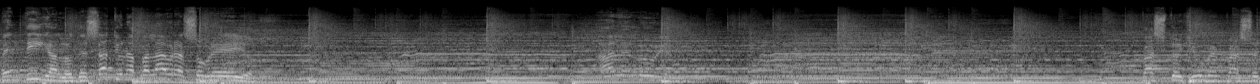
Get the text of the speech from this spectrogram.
Bendígalos, desate una palabra sobre ellos. Aleluya. Pastor Hubert, Pastor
